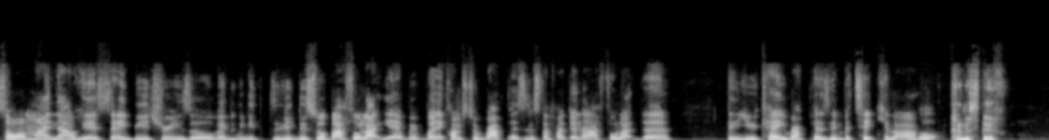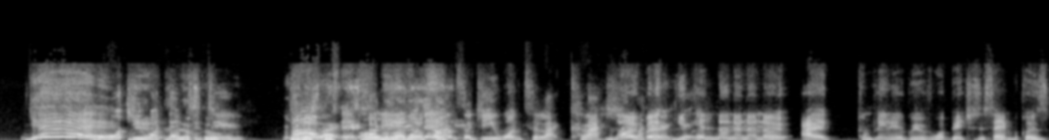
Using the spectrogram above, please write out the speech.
someone might now here say Beatrice, oh, maybe we need to delete this or. But I feel like, yeah, with- when it comes to rappers and stuff, I don't know. I feel like the the UK rappers in particular, Oh. Kind of stiff. yeah. Well, what do you Yeah, want them to still- do? No, No, like, stiff. they- I lie, they they- are What dance or do you want to like clash? No, Like, but you can it. no no no no. I completely agree with what Beatrice is saying because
